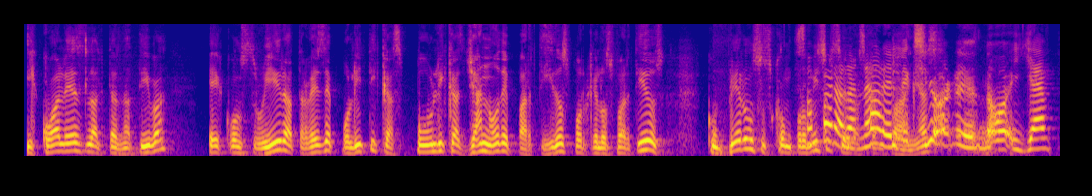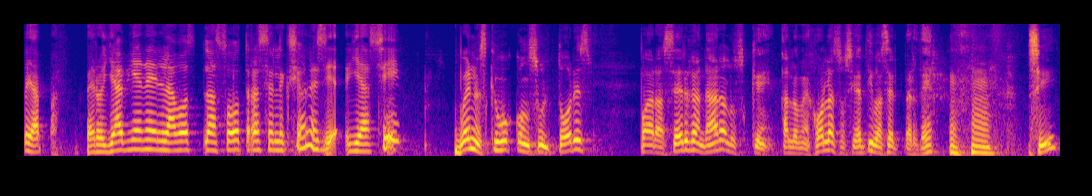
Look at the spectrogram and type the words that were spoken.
¿Y cuál es la alternativa? Eh, construir a través de políticas públicas, ya no de partidos, porque los partidos cumplieron sus compromisos. Son para ganar elecciones, ¿no? Y ya, pero ya vienen las otras elecciones y, así. Bueno, es que hubo consultores para hacer ganar a los que a lo mejor la sociedad iba a hacer perder. ¿Sí?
